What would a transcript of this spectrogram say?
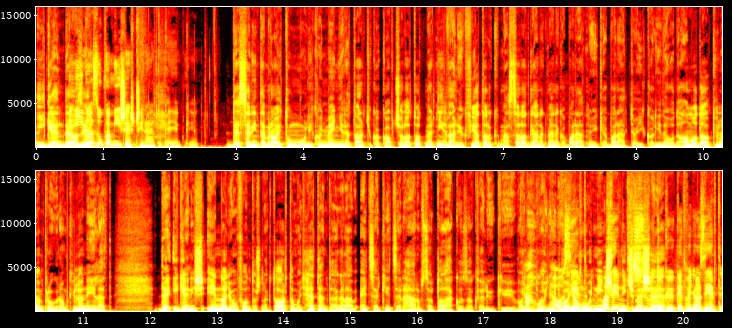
Igen, de, de azért... igazuk van, mi is ezt csináltuk egyébként de szerintem rajtunk múlik, hogy mennyire tartjuk a kapcsolatot, mert nyilván ők fiatalok, ők már szaladgálnak, mennek a barátnőikkel, barátjaikkal ide-oda, amoda, külön program, külön élet, de igenis én nagyon fontosnak tartom, hogy hetente legalább egyszer, kétszer, háromszor találkozzak velük, vagy Há, így, vagy, azért, vagy amúgy nincs, azért nincs mese. őket, vagy azért,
